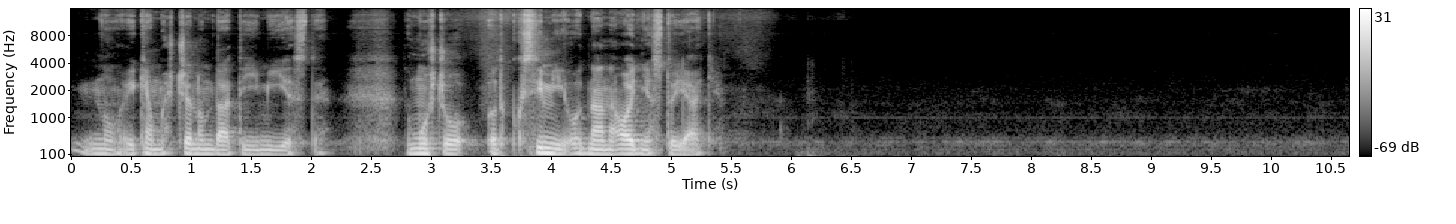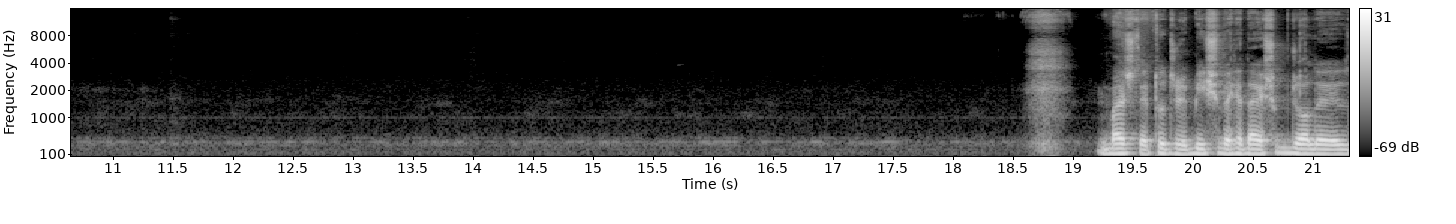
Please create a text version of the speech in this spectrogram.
ну, якимось чином дати їм їсти. Тому що от сім'ї одна на одній стоять. Бачите, тут же більше виглядає, що бджоли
